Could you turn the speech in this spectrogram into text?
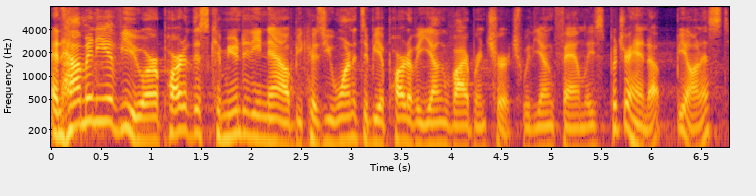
And how many of you are a part of this community now because you wanted to be a part of a young, vibrant church with young families? Put your hand up, be honest.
